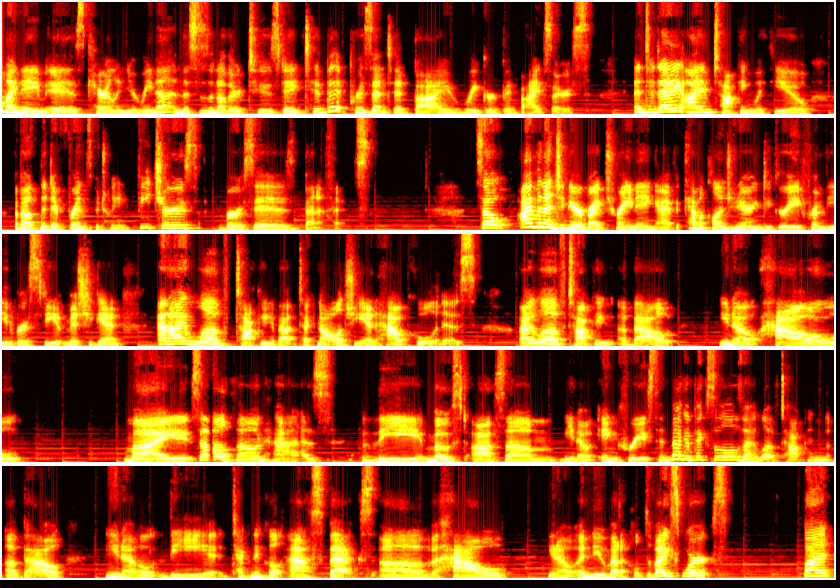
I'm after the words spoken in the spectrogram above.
my name is Carolyn Yarina, and this is another Tuesday tidbit presented by Regroup Advisors. And today I am talking with you about the difference between features versus benefits. So, I'm an engineer by training. I have a chemical engineering degree from the University of Michigan, and I love talking about technology and how cool it is. I love talking about, you know, how my cell phone has the most awesome, you know, increase in megapixels. I love talking about, you know, the technical aspects of how, you know, a new medical device works. But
